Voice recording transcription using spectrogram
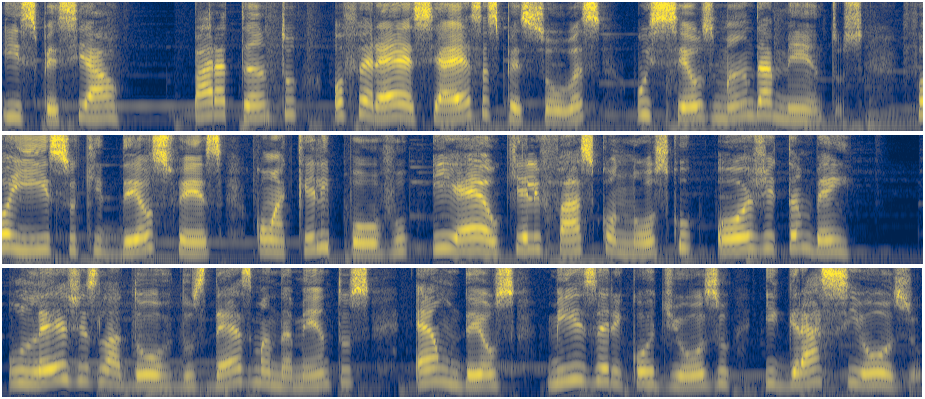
e especial. Para tanto, oferece a essas pessoas os seus mandamentos. Foi isso que Deus fez com aquele povo e é o que ele faz conosco hoje também. O legislador dos Dez Mandamentos é um Deus misericordioso e gracioso.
